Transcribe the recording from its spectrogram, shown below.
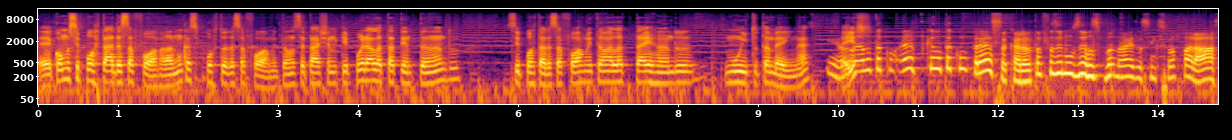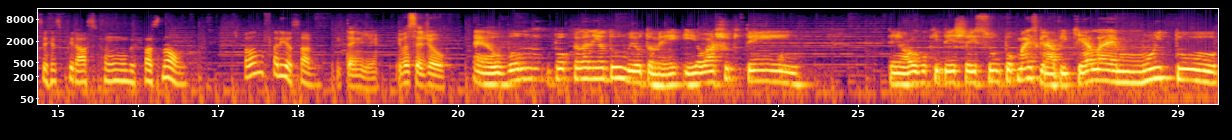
É, como se portar dessa forma. Ela nunca se portou dessa forma. Então você tá achando que por ela tá tentando se portar dessa forma, então ela tá errando muito também, né? É ela, isso? Ela tá com, é, porque ela tá com pressa, cara. Ela tá fazendo uns erros banais, assim, que se ela parasse, respirasse fundo e falasse, não. Tipo, ela não faria, sabe? Entendi. E você, Joe? É, eu vou um pouco pela linha do Will também. E eu acho que tem. Tem algo que deixa isso um pouco mais grave, que ela é muito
